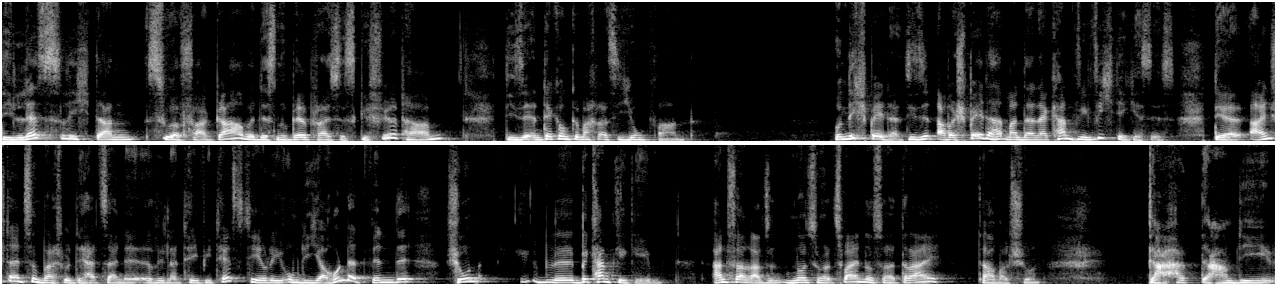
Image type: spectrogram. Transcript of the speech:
die letztlich dann zur Vergabe des Nobelpreises geführt haben, diese Entdeckung gemacht, als sie jung waren. Und nicht später. Sie sind, aber später hat man dann erkannt, wie wichtig es ist. Der Einstein zum Beispiel, der hat seine Relativitätstheorie um die Jahrhundertwende schon äh, bekannt gegeben. Anfang, also 1902, 1903, damals schon da, da haben die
